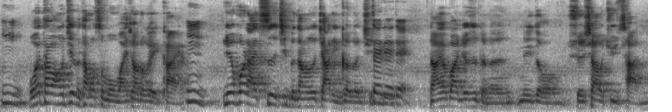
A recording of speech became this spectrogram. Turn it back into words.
嗯。我在淘宝屋基本上我什么玩笑都可以开。嗯。因为会来吃的基本上都是家庭客跟情侣。对对对。然后要不然就是可能那种学校聚餐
